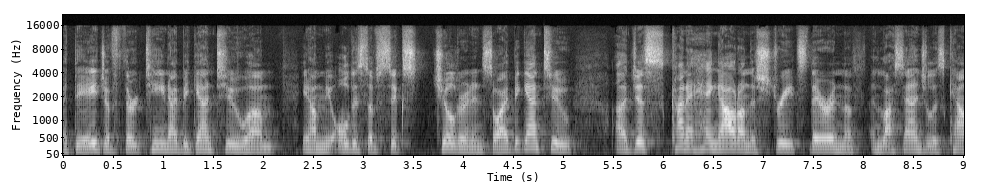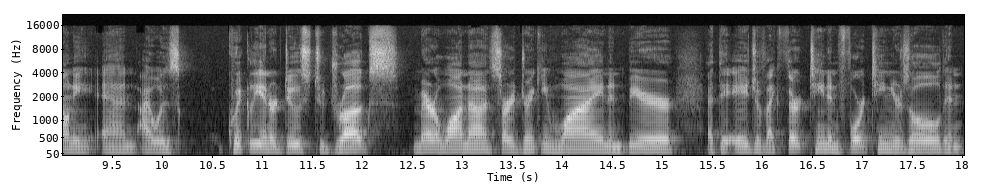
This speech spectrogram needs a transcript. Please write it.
At the age of 13, I began to, um, you know, I'm the oldest of six children, and so I began to uh, just kind of hang out on the streets there in, the, in Los Angeles County, and I was quickly introduced to drugs, marijuana, and started drinking wine and beer at the age of like 13 and 14 years old, and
